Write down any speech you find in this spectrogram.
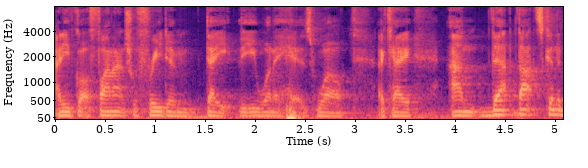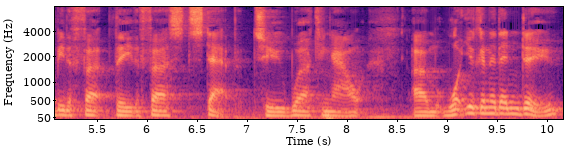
and you've got a financial freedom date that you want to hit as well. Okay, and that that's going to be the fir- the the first step to working out um, what you're going to then do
